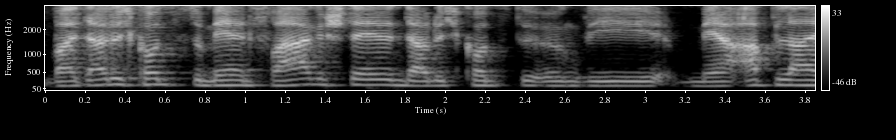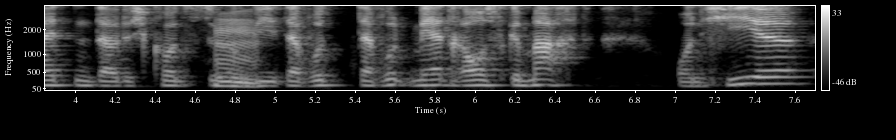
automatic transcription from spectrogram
weil dadurch konntest du mehr in Frage stellen, dadurch konntest du irgendwie mehr ableiten, dadurch konntest du hm. irgendwie, da wurde, da wurde mehr draus gemacht. Und hier,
